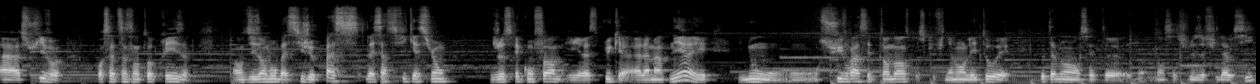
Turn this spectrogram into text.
à suivre pour certaines entreprises en se disant bon bah si je passe la certification, je serai conforme et il reste plus qu'à la maintenir et, nous on, on, suivra cette tendance parce que finalement l'étau est totalement dans cette dans cette philosophie là aussi.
